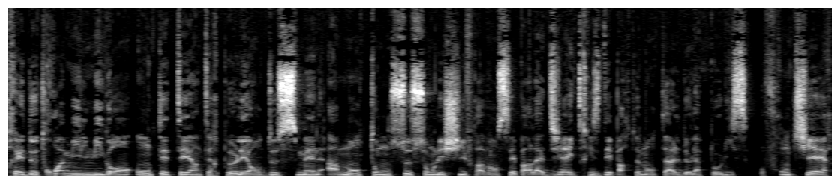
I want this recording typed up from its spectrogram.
Près de 3000 migrants ont été interpellés en deux semaines à Menton. Ce sont les chiffres avancés par la directrice départementale de la police aux frontières.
